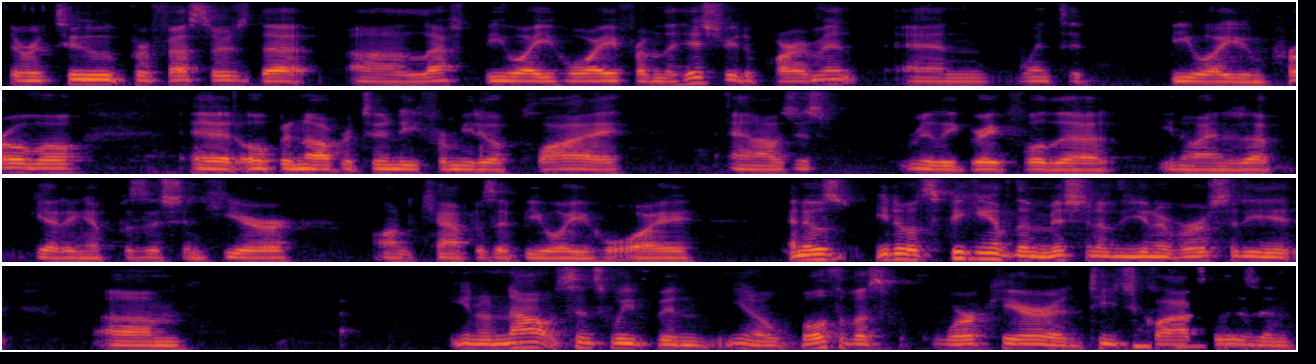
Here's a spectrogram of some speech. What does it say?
there were two professors that uh, left BYU Hawaii from the history department and went to BYU in Provo. It opened an opportunity for me to apply, and I was just really grateful that you know I ended up getting a position here on campus at BYU Hawaii. And it was, you know, speaking of the mission of the university, um, you know, now since we've been, you know, both of us work here and teach mm-hmm. classes and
